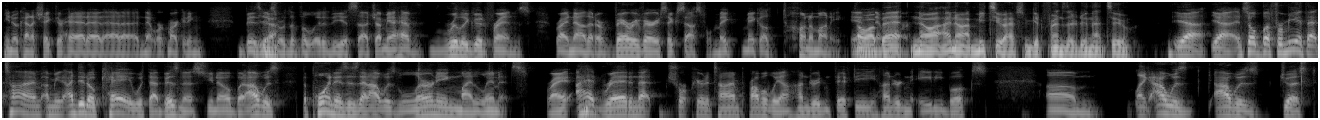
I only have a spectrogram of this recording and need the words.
you know, kind of shake their head at, at a network marketing business yeah. or the validity as such. I mean, I have really good friends right now that are very, very successful, make make a ton of money. Oh, I bet. Marketing. No, I know. Me too. I have some good friends that are doing that too. Yeah, yeah. And so, but for me at that time, I mean, I did okay with that business, you know, but I was, the point is, is that I was learning my limits, right? I had read in that short period of time, probably 150, 180 books. Um, like I was, I was just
